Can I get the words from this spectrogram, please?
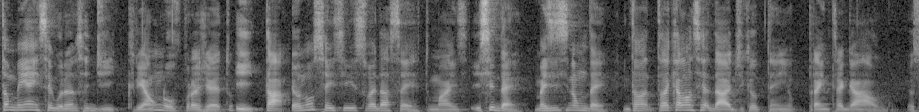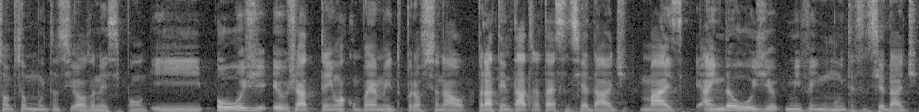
também a insegurança de criar um novo projeto e, tá, eu não sei se isso vai dar certo, mas e se der? Mas e se não der? Então, toda aquela ansiedade que eu tenho para entregar algo. Eu sou uma pessoa muito ansiosa nesse ponto e hoje eu já tenho um acompanhamento profissional para tentar tratar essa ansiedade, mas ainda hoje me vem muita essa ansiedade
